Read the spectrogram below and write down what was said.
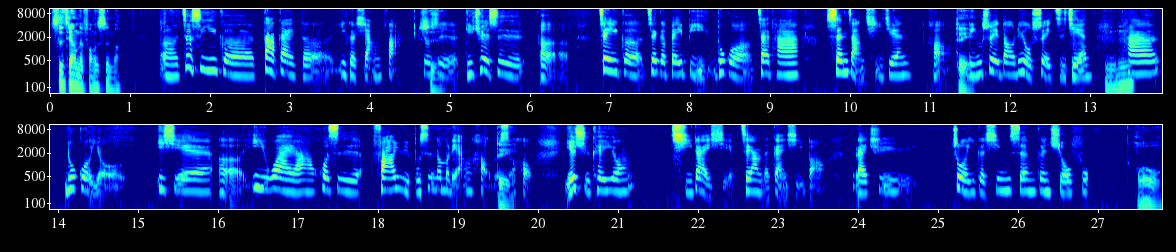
是这样的方式吗？呃这是一个大概的一个想法，就是是的确是呃这一个这个 baby 如果在他生长期间，好对。零岁到六岁之间，嗯它如果有一些呃意外啊，或是发育不是那么良好的时候，也许可以用脐带血这样的干细胞来去做一个新生跟修复。哦，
